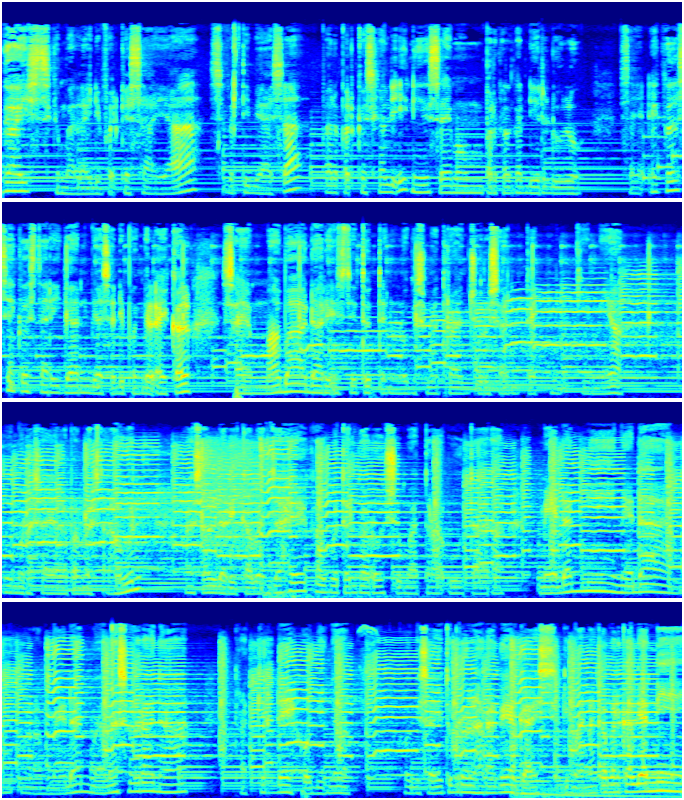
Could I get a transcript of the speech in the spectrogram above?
guys, kembali lagi di podcast saya. Seperti biasa, pada podcast kali ini saya mau memperkenalkan diri dulu. Saya Ekel Seko Starigan, biasa dipanggil Ekel. Saya maba dari Institut Teknologi Sumatera jurusan Teknik Kimia. Umur saya 18 tahun, asal dari Kabanjahe, Kabupaten Karo, Sumatera Utara. Medan nih, Medan. Orang Medan mana suaranya? Terakhir deh hobinya. Hobi saya itu berolahraga ya guys. Gimana kabar kalian nih?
